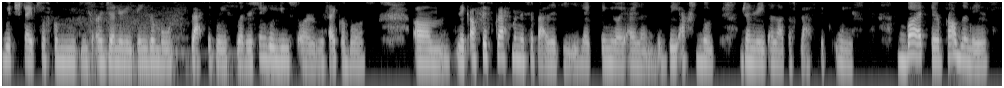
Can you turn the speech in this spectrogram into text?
which types of communities are generating the most plastic waste whether single use or recyclables um like a fifth class municipality like Tingloy Island they actually don't generate a lot of plastic waste. But their problem is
